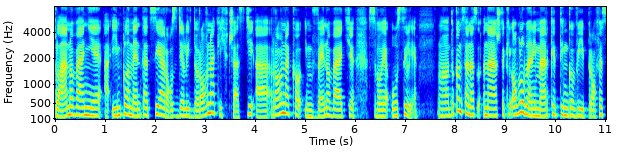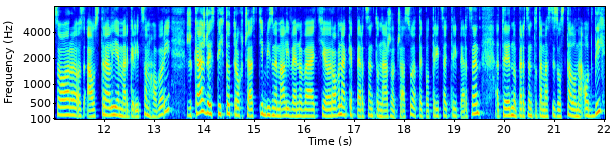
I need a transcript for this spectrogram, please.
plánovanie a implementácia rozdeliť do rovnakých častí a rovnako im venovať svoje úsilie. Dokonca nás, náš taký obľúbený marketingový profesor z Austrálie, Mark Ritson, hovorí, že každej z týchto troch častí by sme mali venovať rovnaké percento nášho času, a to je po 33%, a to 1% tam asi zostalo na oddych,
